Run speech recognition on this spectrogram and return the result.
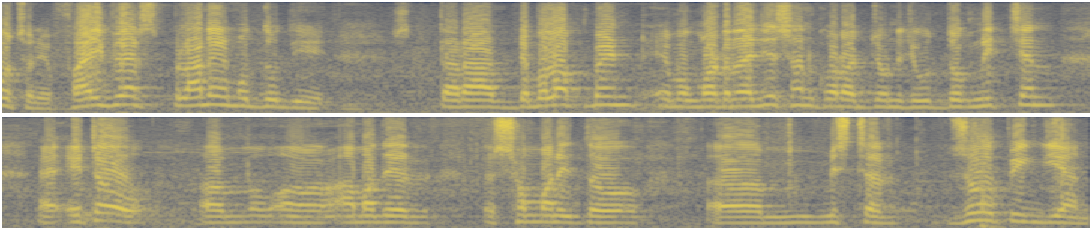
বছরে ফাইভ ইয়ার্স প্ল্যানের মধ্য দিয়ে তারা ডেভেলপমেন্ট এবং মডার্নাইজেশন করার জন্য যে উদ্যোগ নিচ্ছেন এটাও আমাদের সম্মানিত মিস্টার জো পিংজিয়ান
